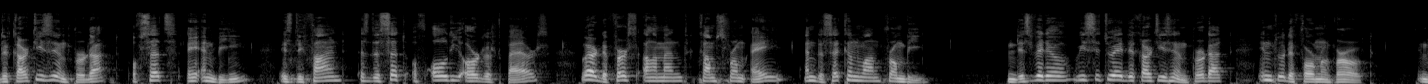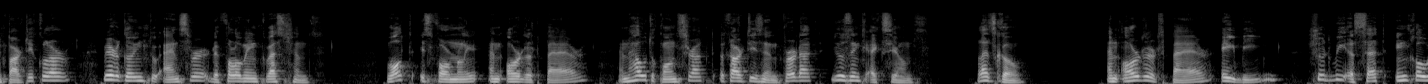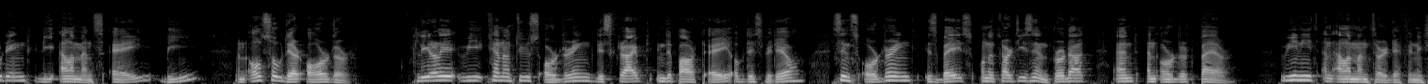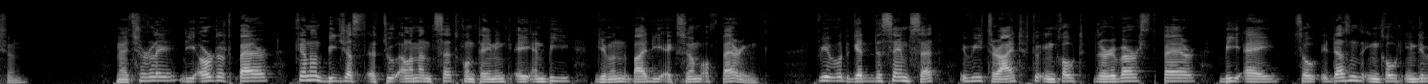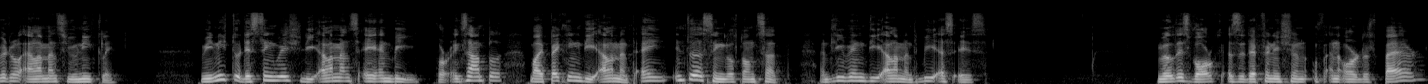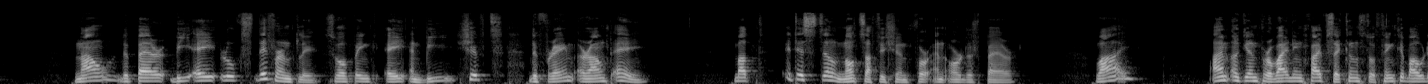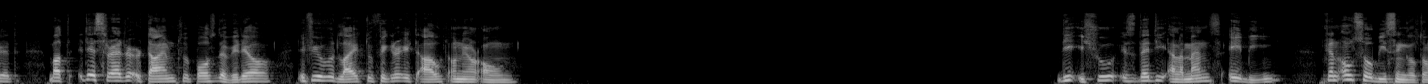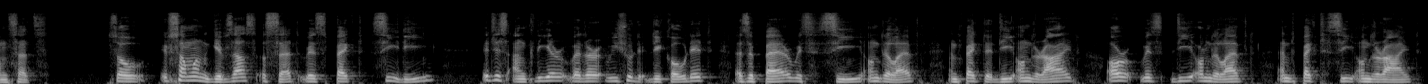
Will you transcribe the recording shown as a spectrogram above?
The Cartesian product of sets A and B is defined as the set of all the ordered pairs where the first element comes from A and the second one from B. In this video, we situate the Cartesian product into the formal world. In particular, we are going to answer the following questions. What is formally an ordered pair and how to construct a Cartesian product using axioms. Let's go. An ordered pair AB should be a set encoding the elements A, B and also their order. Clearly, we cannot use ordering described in the part A of this video, since ordering is based on a Cartesian product and an ordered pair. We need an elementary definition. Naturally, the ordered pair cannot be just a two-element set containing A and B given by the axiom of pairing. We would get the same set if we tried to encode the reversed pair BA, so it doesn't encode individual elements uniquely. We need to distinguish the elements A and B, for example, by packing the element A into a singleton set and leaving the element B as is. Will this work as a definition of an ordered pair? Now the pair BA looks differently, swapping A and B shifts the frame around A. But it is still not sufficient for an ordered pair. Why? I'm again providing 5 seconds to think about it, but it is rather a time to pause the video if you would like to figure it out on your own. The issue is that the elements AB can also be singleton sets. So, if someone gives us a set with packed CD, it is unclear whether we should decode it as a pair with C on the left and packed D on the right, or with D on the left and packed C on the right.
